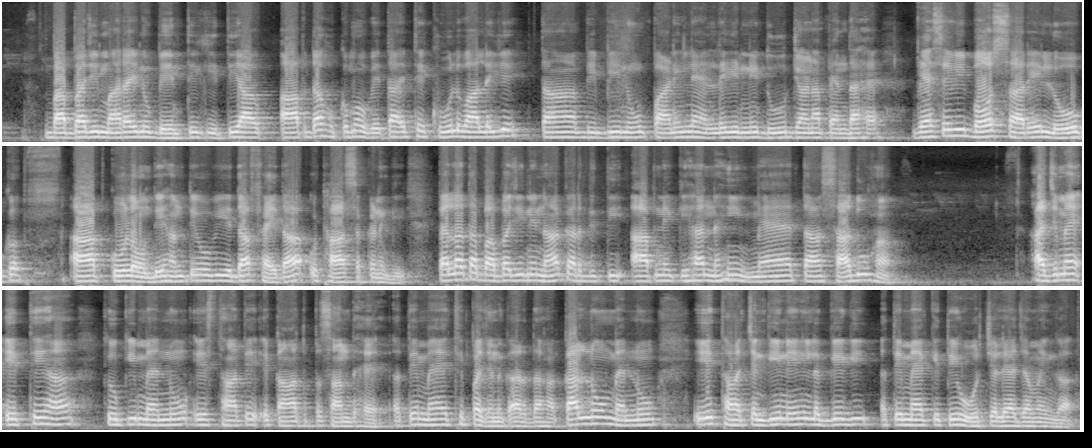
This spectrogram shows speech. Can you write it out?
ਬਾਬਾ ਜੀ ਮਹਾਰਾਜ ਨੂੰ ਬੇਨਤੀ ਕੀਤੀ ਆ- ਆਪ ਦਾ ਹੁਕਮ ਹੋਵੇ ਤਾਂ ਇੱਥੇ ਖੂਹ ਲਵਾ ਲਈਏ, ਤਾਂ ਬੀਬੀ ਨੂੰ ਪਾਣੀ ਲੈਣ ਲਈ ਇੰਨੀ ਦੂਰ ਜਾਣਾ ਪੈਂਦਾ ਹੈ। ਵੈਸੇ ਵੀ ਬਹੁਤ ਸਾਰੇ ਲੋਕ ਆਪ ਕੋਲ ਆਉਂਦੇ ਹਨ ਤੇ ਉਹ ਵੀ ਇਹਦਾ ਫਾਇਦਾ ਉਠਾ ਸਕਣਗੇ। ਪਹਿਲਾਂ ਤਾਂ ਬਾਬਾ ਜੀ ਨੇ ਨਾ ਕਰ ਦਿੱਤੀ, ਆਪ ਨੇ ਕਿਹਾ, ਨਹੀਂ, ਮੈਂ ਤਾਂ ਸਾਧੂ ਹਾਂ। ਅੱਜ ਮੈਂ ਇੱਥੇ ਹਾਂ ਕਿਉਂਕਿ ਮੈਨੂੰ ਇਸ ਥਾਂ ਤੇ ਇਕਾਂਤ ਪਸੰਦ ਹੈ ਅਤੇ ਮੈਂ ਇੱਥੇ ਭਜਨ ਕਰਦਾ ਹਾਂ। ਕੱਲ ਨੂੰ ਮੈਨੂੰ ਇਹ ਥਾਂ ਚੰਗੀ ਨਹੀਂ ਲੱਗੇਗੀ ਅਤੇ ਮੈਂ ਕਿਤੇ ਹੋਰ ਚਲਿਆ ਜਾਵਾਂਗਾ।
